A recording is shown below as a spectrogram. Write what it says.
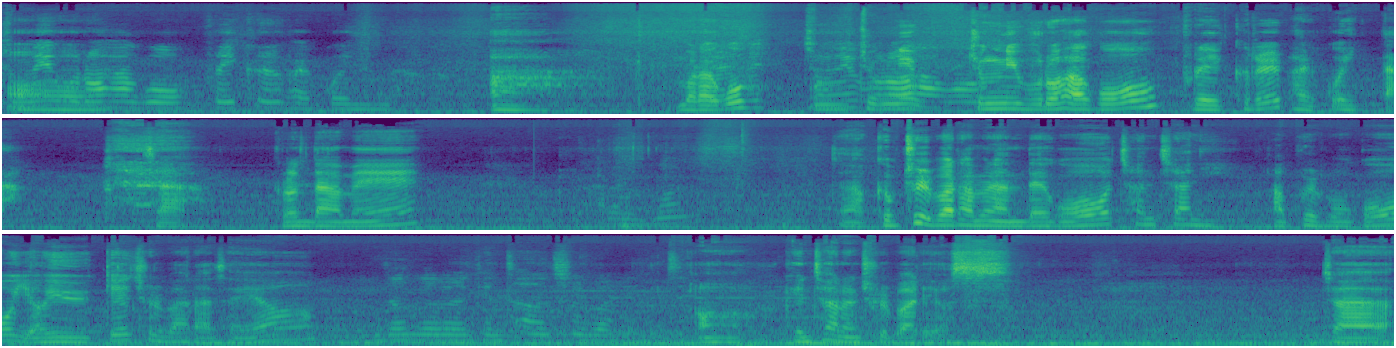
중립으로 어. 하고 브레이크를 밟고 있는다. 아, 뭐라고? 알지? 음, 중립으로 중립, 하고. 중립으로 하고 브레이크를 밟고 있다. 자, 그런 다음에 자, 급 출발하면 안 되고 천천히 앞을 보고 여유 있게 출발하세요. 이 정도면 괜찮은 출발이었지. 어, 괜찮은 출발이었어. 자,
